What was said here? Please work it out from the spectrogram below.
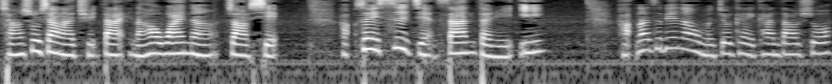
常数项来取代，然后 y 呢照写。好，所以四减三等于一。好，那这边呢我们就可以看到说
